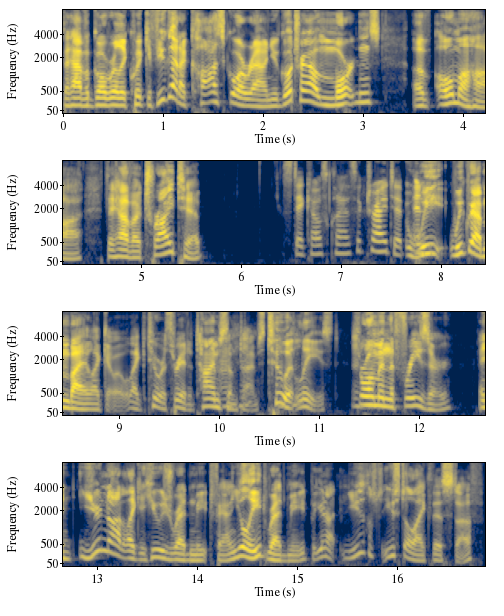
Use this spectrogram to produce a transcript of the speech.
but have it go really quick. If you got a Costco around you, go try out Morton's of Omaha. They have a tri-tip. Steakhouse classic tri-tip. And we we grab them by like uh, like two or three at a time Mhm, sometimes, 2 at least. Throw them in the freezer. And you're not like a huge red meat fan. You'll eat red meat, but you're not you you still like this stuff.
